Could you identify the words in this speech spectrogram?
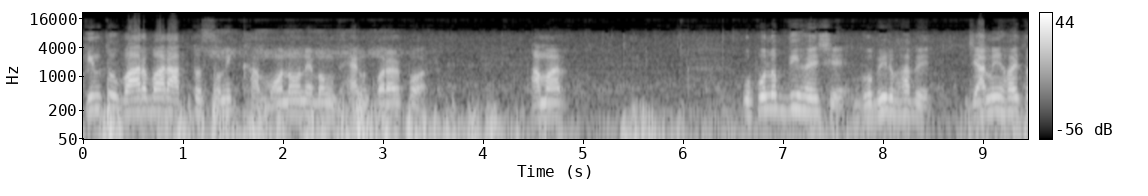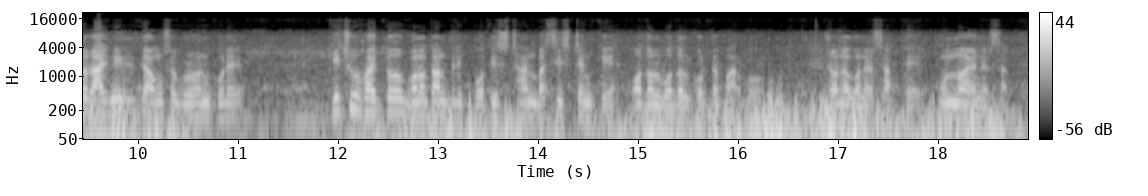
কিন্তু বারবার আত্মসমীক্ষা, মনন এবং ধ্যান করার পর আমার উপলব্ধি হয়েছে গভীরভাবে যে আমি হয়তো রাজনীতিতে অংশগ্রহণ করে কিছু হয়তো গণতান্ত্রিক প্রতিষ্ঠান বা সিস্টেমকে অদল বদল করতে পারব, জনগণের স্বার্থে, উন্নয়নের স্বার্থে।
